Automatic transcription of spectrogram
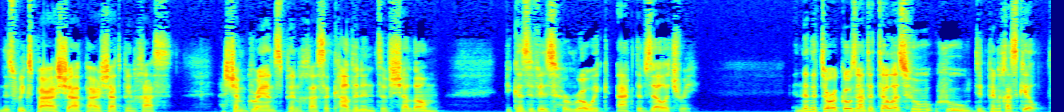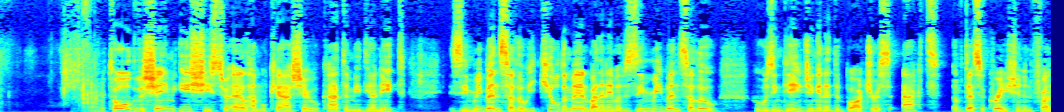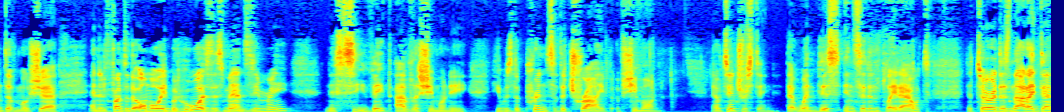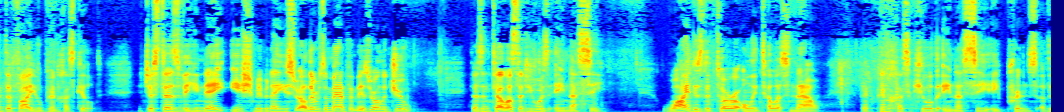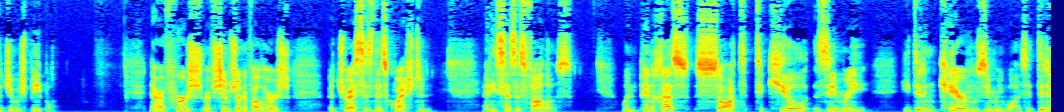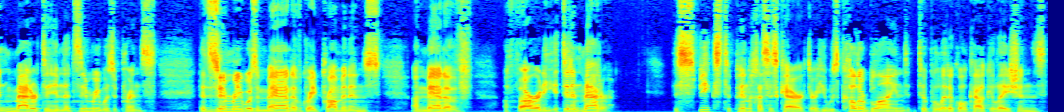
In this week's parasha, Parashat Pinchas, Hashem grants Pinchas a covenant of shalom because of his heroic act of zealotry. And then the Torah goes on to tell us who, who did Pinchas kill. And we're told, V'shem ish Yisrael hamukeh asher hukata midyanit, Zimri ben Salu. He killed a man by the name of Zimri ben Salu, who was engaging in a debaucherous act of desecration in front of Moshe and in front of the umm Omoed. But who was this man, Zimri? Nesi Veit Avla Shimoni. He was the prince of the tribe of Shimon. Now it's interesting that when this incident played out, the Torah does not identify who Pinchas killed. It just says, Vihine ish mibnei Yisrael. There was a man from Israel, a Jew. It doesn't tell us that he was a Nasi. Why does the Torah only tell us now that Pinchas killed a Nasi, a prince of the Jewish people? Now Rav Hirsch, Rav Shimshon Raphael Hirsch addresses this question, and he says as follows. When Pinchas sought to kill Zimri, he didn't care who Zimri was. It didn't matter to him that Zimri was a prince, that Zimri was a man of great prominence, a man of authority. It didn't matter. This speaks to Pinchas's character. He was colorblind to political calculations.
